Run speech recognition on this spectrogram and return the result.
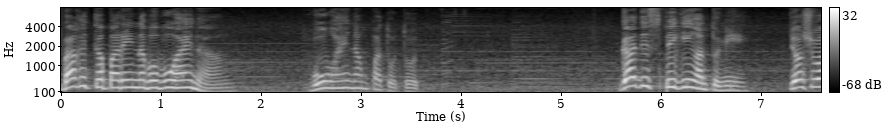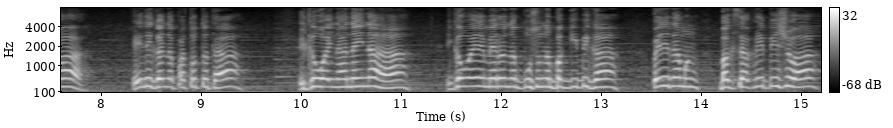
Bakit ka pa rin nabubuhay ng buhay ng patutot? God is speaking unto me, Joshua, hindi ka na patutot ha. Ikaw ay nanay na ha. Ikaw ay meron ng puso ng pag-ibig ha. Pwede namang magsakripisyo ha.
